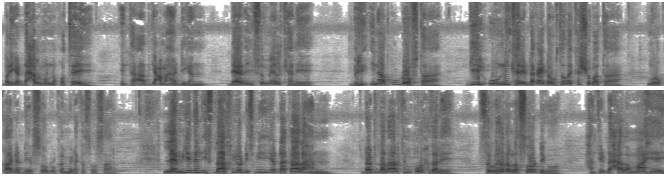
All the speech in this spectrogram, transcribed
Barya dhaxal ma noqotee inta aad gacmaha dhigan dhaadaysa meel kale beri inaad u dhooftaa geel uu nin kale dhaqay dhowrtada ka shubataa muruqaaga dheebsoo dhulka midha ka soo saar. Laamiyadan isdhaafiyo dhismihiiyo dhaqaalahan dhaldhalaalkan quruxda leh sawirrada la soo dhigo hanti dhaxala maahee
